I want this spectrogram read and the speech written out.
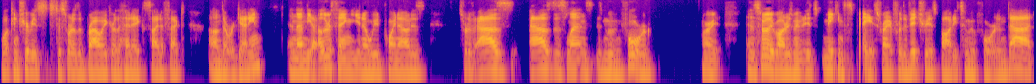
what contributes to sort of the brow ache or the headache side effect um, that we're getting. And then the other thing, you know, we'd point out is sort of as as this lens is moving forward, right, and ciliary body it's making space, right, for the vitreous body to move forward. And that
